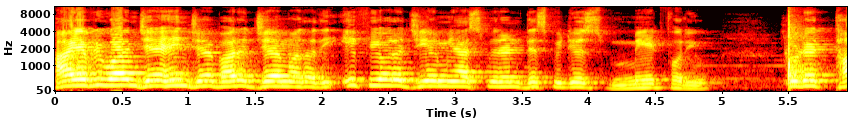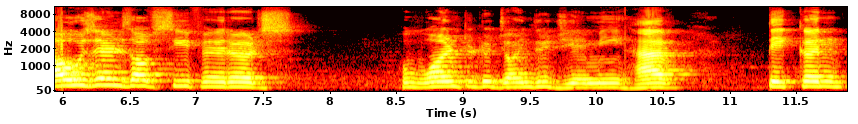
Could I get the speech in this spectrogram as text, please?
Hi everyone, Jai Hind, Jai Bharat, Jai Mata Di. If you are a GME aspirant, this video is made for you. Today, thousands of seafarers who wanted to join through GME have taken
